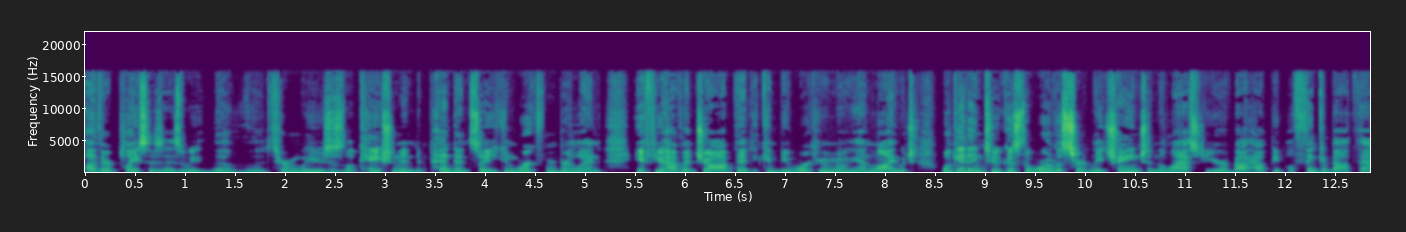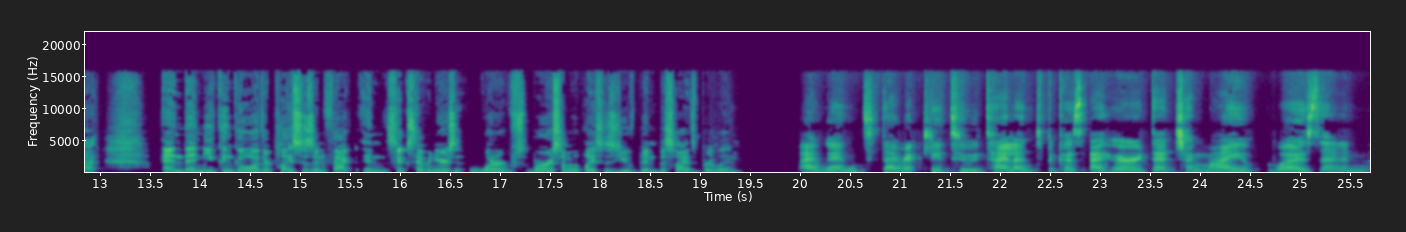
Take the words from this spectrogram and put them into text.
other places. As we, the, the, term we use is location independent. So you can work from Berlin if you have a job that can be working remotely online, which we'll get into because the world has certainly changed in the last year about how people think about that and then you can go other places. In fact, in six, seven years, where, where are some of the places you've been besides Berlin? I went directly to Thailand because I heard that Chiang Mai was an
